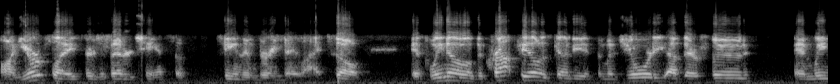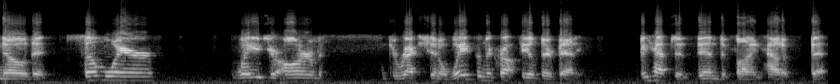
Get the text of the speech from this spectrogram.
on your place, there's a better chance of seeing them during daylight. So if we know the crop field is going to be the majority of their food, and we know that somewhere wave your arm direction away from the crop field, they're bedding. We have to then define how to bet,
